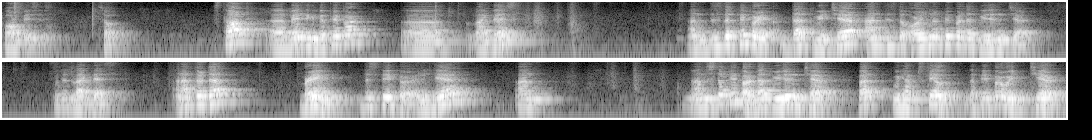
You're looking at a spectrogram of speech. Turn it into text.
Four pieces. So start uh, bending the paper uh, like this and this is the paper that we tear and this is the original paper that we didn't tear. Put it like this. And after that bring this paper in here and and this is the paper that we didn't tear. But we have still the paper we tear.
